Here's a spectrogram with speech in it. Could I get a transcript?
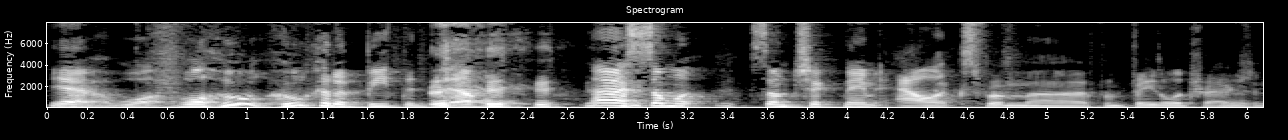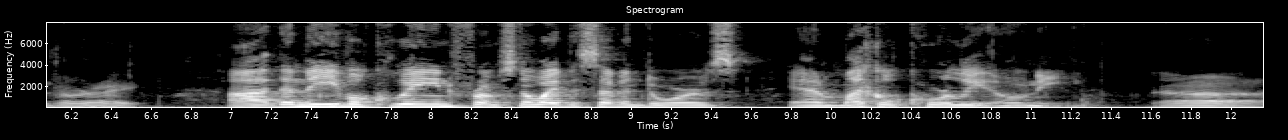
Yeah, well, well, who who could have beat the devil? ah, someone, some chick named Alex from uh, from Fatal Attraction. All right. Uh, then the evil queen from Snow White and the Seven Doors, and Michael Corleone, Ah.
